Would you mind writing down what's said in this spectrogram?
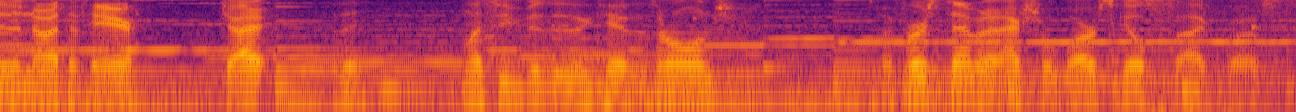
To the north of here. Try. Unless you visit the Cave of the Orange. It's my first time at an actual large-scale side quest.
